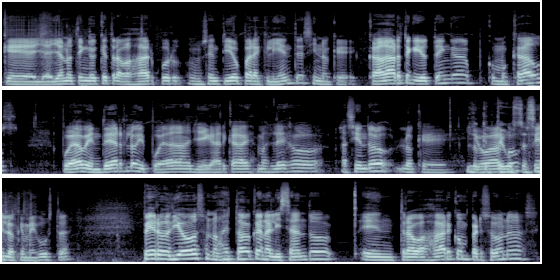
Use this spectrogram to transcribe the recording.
Que ya yo no tenga que trabajar por un sentido para clientes, sino que cada arte que yo tenga como caos pueda venderlo y pueda llegar cada vez más lejos haciendo lo que Lo yo que te hago, gusta sí, hacer. lo que me gusta. Pero Dios nos ha estado canalizando en trabajar con personas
